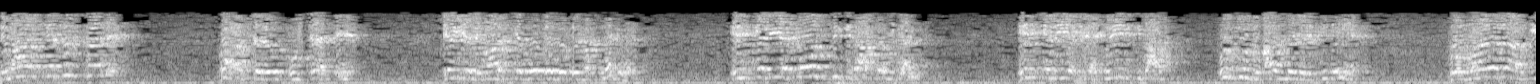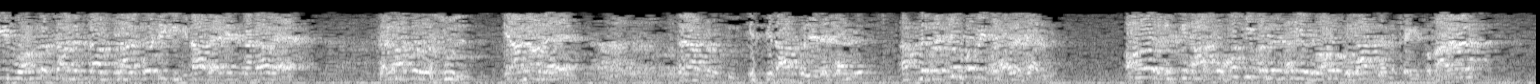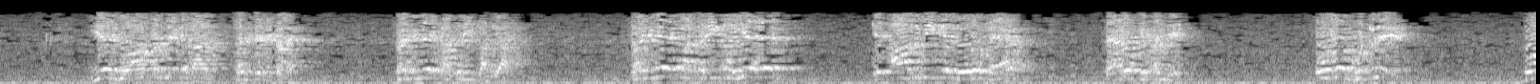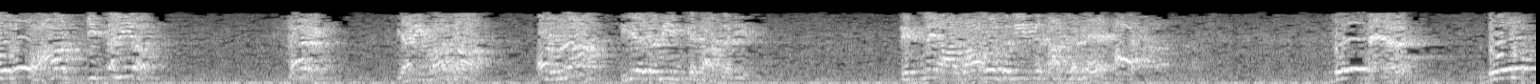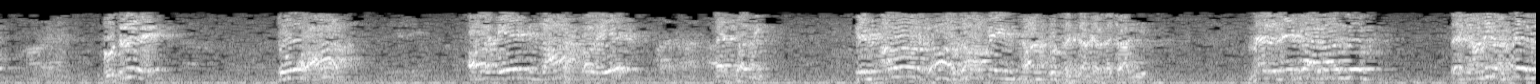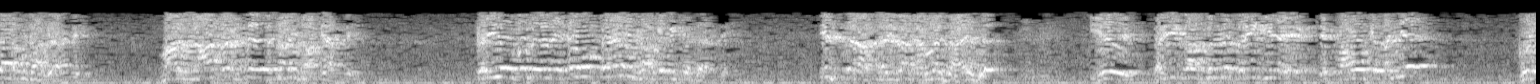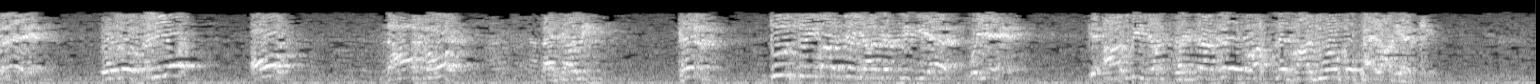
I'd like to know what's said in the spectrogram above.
نماز کے سلسلے میں بہت سے لوگ پوچھتے رہتے ہیں کہ یہ نماز کے موٹے موٹے مسئلے جو ہے ان کے لیے کون سی کتاب کرنی چاہیے؟ ان کے لیے بہترین کتاب اردو زبان میں جو لکھی گئی ہے۔ وہ مولانا حکیم محمد صاحب صاحب سیال کوٹی کی کتاب ہے، جس کا نام ہے سلاط الرسول۔ کیا نام ہے؟ سلاط الرسول۔ اس کتاب کو لینا چاہیے۔ اپنے بچوں کو بھی پڑھانا چاہیے۔ اس کتاب کو خود بھی پڑھنا چاہیے، دعاؤں کو یاد کرنا چاہیے۔ تو بہرحال یہ دعا کرنے کے بعد سجدے کا ہے۔ سجدے کا طریقہ کیا ہے؟ سجدے کا طریقہ یہ ہے کہ آدمی کے دونوں پیر، پیروں کے پنجے، دونوں گھٹنے، دونوں ہاتھ کی تلیاں، سر یعنی ماتھا اور نہ یہ زمین کے ساتھ لگی ہے۔ کتنے آزاد و زمین کے ساتھ لگے ہیں آٹھ دو پیر دو گٹرے دو ہاتھ اور ایک لاکھ اور ایک ایسا بھی ان آٹھ آزاد کے انسان کو سجا کرنا چاہیے۔ میں نے دیکھا ہے بعض لوگ پہچانی رکھتے ہیں لاکھ اٹھا کے رکھتے بعض لاکھ رکھتے ہیں، سر اٹھا کے رکھتے کئیوں کو میں نے دیکھا وہ پیر اٹھا کے پیچھے سے رکھتے اس طرح سجدہ کرنا جائز ہے۔ یہ طریقہ سننے طریقے ہے کہ پاؤں کے بنیے، گھٹنے، دونوں کلیوں اور ناک اور پہچانی پھر دوسری بات جو یاد رکھنے کی ہے وہ یہ ہے کہ آدمی جب سجا کرے تو اپنے بازوؤں کو پھیلا کے رکھے۔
